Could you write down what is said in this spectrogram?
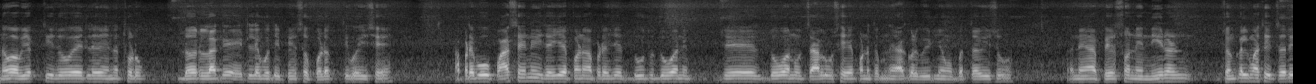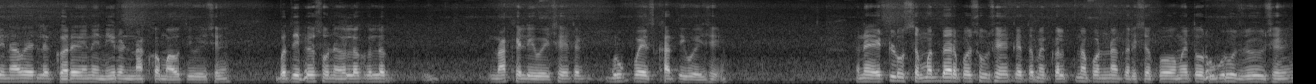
નવા વ્યક્તિ જોવે એટલે એને થોડુંક ડર લાગે, એટલે બધી ભેંસો ભડકતી હોય છે. આપણે બહુ પાસે નહીં જઈએ, પણ આપણે જે દૂધ દોવાની, જે દોવાનું ચાલુ છે એ પણ તમને આગળ વિડીયોમાં બતાવીશું. અને આ ભેંસોને નિરણ જંગલમાંથી ચરીને આવે એટલે ઘરે એને નિરણ નાખવામાં આવતી હોય છે. બધી ભેંસોને અલગ અલગ નાખેલી હોય છે તે ગ્રુપ વાઇઝ ખાતી હોય છે. અને એટલું સમજદાર પશુ છે કે તમે કલ્પના પણ ના કરી શકો. અમે તો રૂબરૂ જોયું છે.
